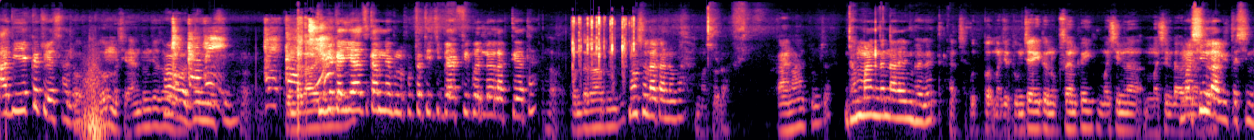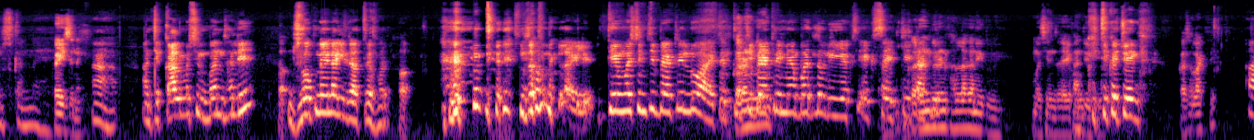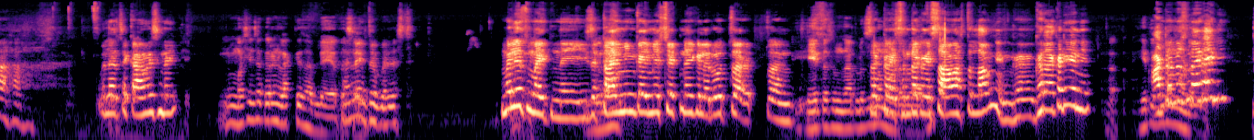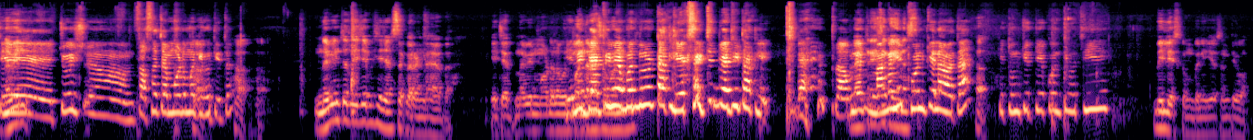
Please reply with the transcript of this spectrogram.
आधी एकच वेळेस आलो हो, दोन मशीन आहे ना हो तुमच्याजवळ दोन मशीन हो. कोणतं गाव आहे तिथे काही? याच काम नाही फक्त तिची बॅटरी बदलावी लागते आता. हो. कोणतं गाव आहे तुमचं? मसोला कानोबा मसोडा काय नाव आहे तुमचं? धम्मानंद नारायण भगत. अच्छा उत्प म्हणजे तुमच्या इथं नुकसान काही? मशीन मशीन लावल्यानंतर? मशीन लावली तशी नुकसान नाही. काहीच नाही. हा हा. आणि ते काल मशीन बंद झाली हा. झोप नाही लागली रात्रभर. हा. झोप नाही लागली. ते मशीनची बॅटरी लो आहे. तर करंट तिची बिरंट- बॅटरी मी बदलवली एक एक साईडची करंट बिरंट खाल्ला का नाही तुम्ही? मशीनचा एखाद दिवशी. कचोय कसं लागते? हा हा हा. मुलाचं कामच नाही. मशीनचा करंट लागतेच आपल्या लय. जबरदस्त. मलाच माहीत नाही. हिचं जुना- टायमिंग काही मी सेट नाही केलं रोजचा हे तर समजा आपलं जुनं सकाळी model संध्याकाळी आहे. सहा वाजता लावणे घ- घराकडे येणे हा, हे तर जुनं आठवणच model नाही आहे. राहिली. ते चोवीस अं, तासाच्या मोडमध्ये हा. होती तर. हा, हा. नवीनचं त्याच्यापेक्षा जास्त करंट आहे आता. याच्यात नवीन मॉडेल बॅटरी मी बदलून टाकली. एक साईडचीच बॅटरी टाकली. प्रॉब्लेम बॅटरीचं मागे काही नसतं. फोन केला होता हा. की तुमची ते कोणती होती? बिलियस कंपनीची असेल तेव्हा.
